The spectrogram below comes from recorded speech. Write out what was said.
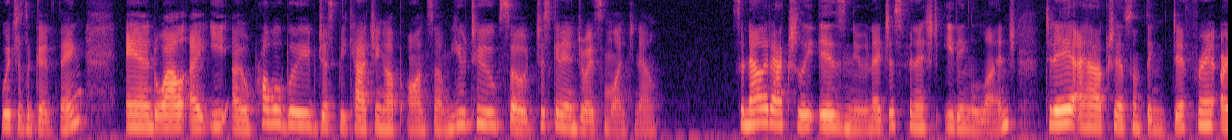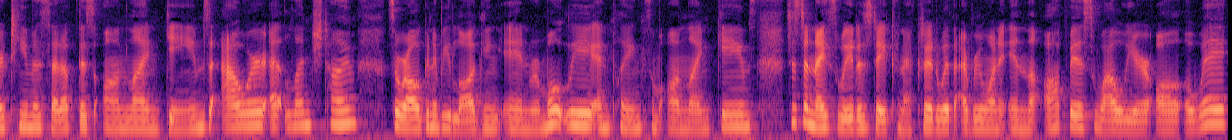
which is a good thing. And while I eat, I will probably just be catching up on some YouTube, so just gonna enjoy some lunch now. So now it actually is noon. I just finished eating lunch. Today I actually have something different. Our team has set up this online games hour at lunchtime. So we're all going to be logging in remotely and playing some online games. Just a nice way to stay connected with everyone in the office while we are all away.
